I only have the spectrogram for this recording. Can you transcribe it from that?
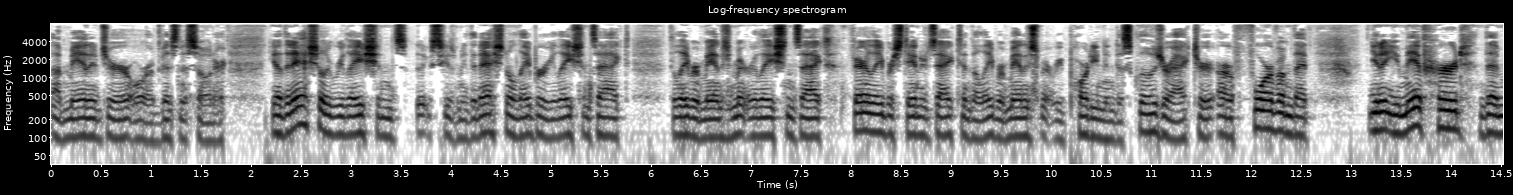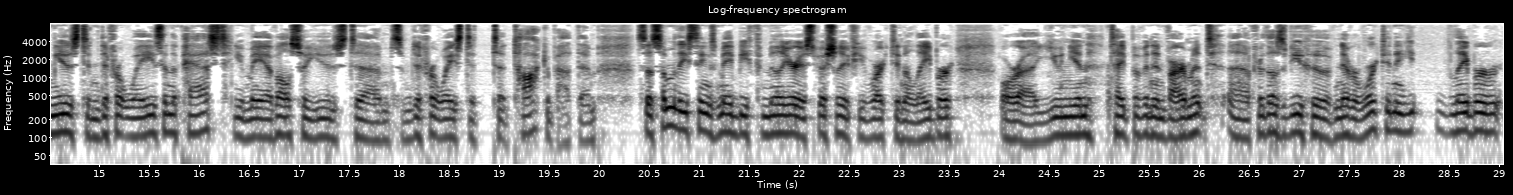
a manager or a business owner. You know, the National Relations, excuse me, the National Labor Relations Act, the Labor Management Relations Act, Fair Labor Standards Act, and the Labor Management Reporting and Disclosure Act are, are four of them that you know, you may have heard them used in different ways in the past. You may have also used um, some different ways to, to talk about them. So some of these things may be familiar, especially if you've worked in a labor or a union type of an environment. Uh, for those of you who have never worked in a labor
